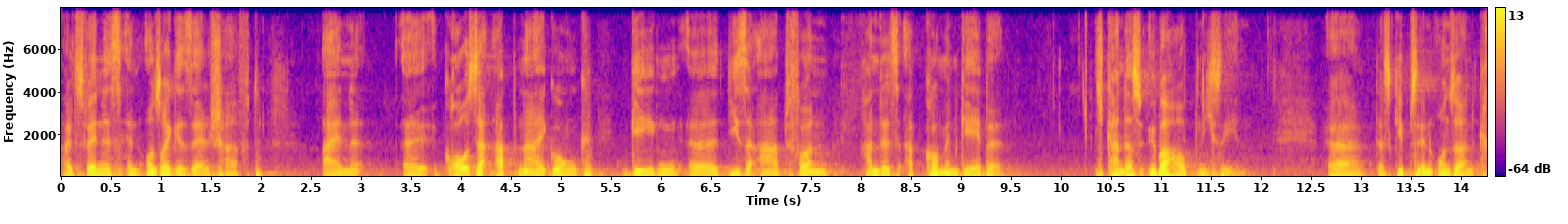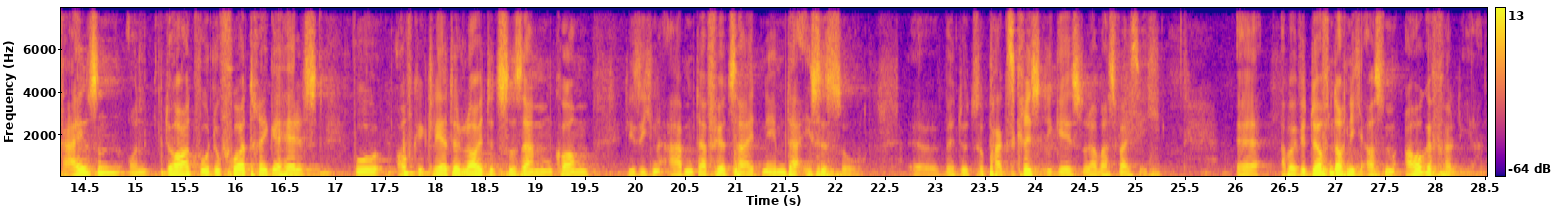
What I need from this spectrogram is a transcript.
als wenn es in unserer Gesellschaft eine äh, große Abneigung gegen äh, diese Art von Handelsabkommen gäbe. Ich kann das überhaupt nicht sehen. Äh, das gibt es in unseren Kreisen und dort, wo du Vorträge hältst, wo aufgeklärte Leute zusammenkommen, die sich einen Abend dafür Zeit nehmen, da ist es so. Äh, wenn du zu Pax Christi gehst oder was weiß ich. Äh, aber wir dürfen doch nicht aus dem Auge verlieren,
